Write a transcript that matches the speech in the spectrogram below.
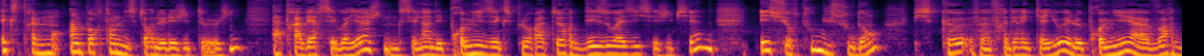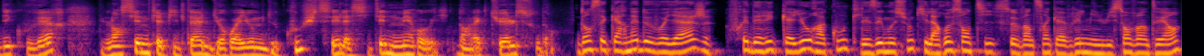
extrêmement important de l'histoire de l'égyptologie à travers ses voyages. Donc c'est l'un des premiers explorateurs des oasis égyptiennes et surtout du Soudan, puisque euh, Frédéric Caillot est le premier à avoir découvert l'ancienne capitale du royaume de Kouch, c'est la cité de Méroé, dans l'actuel Soudan. Dans ses carnets de voyage, Frédéric Caillot raconte les émotions qu'il a ressenties ce 25 avril 1821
